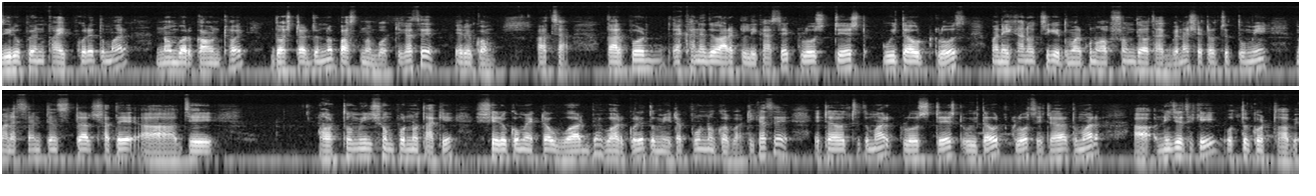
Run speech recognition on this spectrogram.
জিরো পয়েন্ট ফাইভ করে তোমার নম্বর কাউন্ট হয়। দশটার জন্য পাঁচ নম্বর, ঠিক আছে? এরকম। আচ্ছা তারপর এখানে দেওয়া আরেকটা লেখা আছে ক্লোজ টেস্ট উইথাউট ক্লোজ মানে এখানে হচ্ছে কি তোমার কোনো অপশন দেওয়া থাকবে না, সেটা হচ্ছে তুমি মানে সেন্টেন্সটার সাথে যে অর্থ মিল সম্পন্ন থাকে, সেরকম একটা ওয়ার্ড ব্যবহার করে তুমি এটা পূর্ণ করবা, ঠিক আছে? এটা হচ্ছে তোমার ক্লোজ টেস্ট উইথাউট ক্লোজ এটা তোমার নিজে থেকেই উত্তর করতে হবে।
